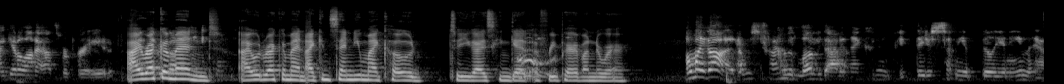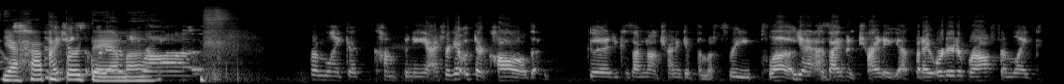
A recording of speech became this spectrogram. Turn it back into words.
I get a lot of ads for Parade. I recommend. I would recommend. I can send you my code so you guys can get a free pair of underwear. Oh my god, I was trying I to would love that. and I couldn't. They just sent me a billion emails. Yeah, happy I birthday, a Emma. bra from like a company. I forget what they're called. Good because I'm not trying to give them a free plug. Yeah. because I haven't tried it yet. But I ordered a bra from like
